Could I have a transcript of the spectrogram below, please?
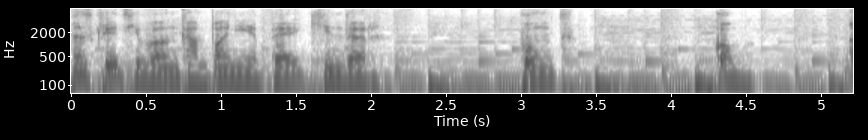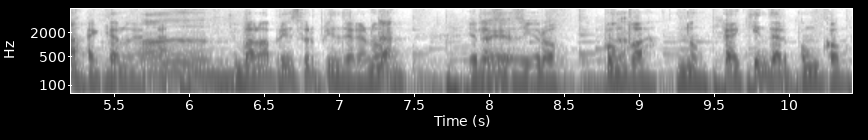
înscrieți-vă în campanie pe kinder.com. Hai că nu e. V-am luat prin surprindere, nu? Da. Era să zic rău. Cumva, nu, pe kinder.com. Uh,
